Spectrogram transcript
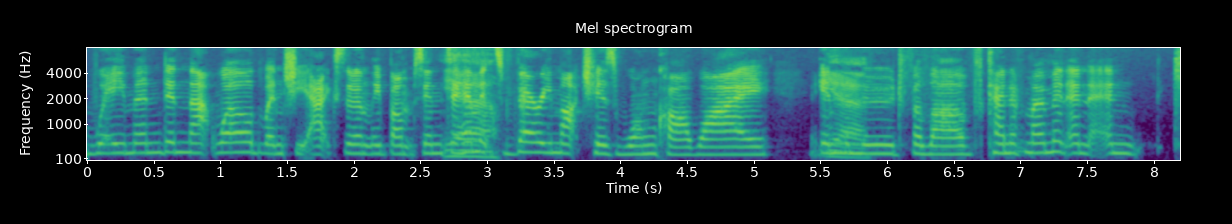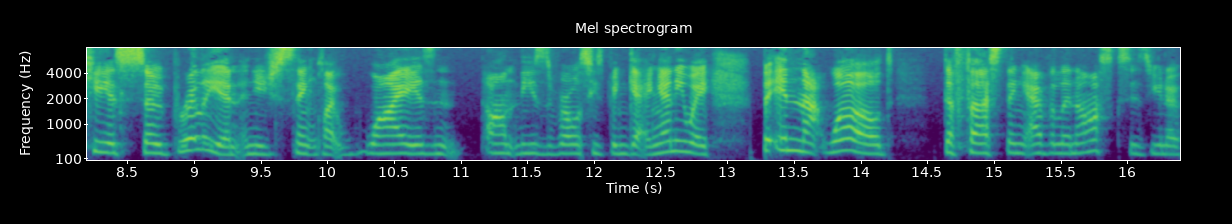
Waymond in that world when she accidentally bumps into yeah. him, it's very much his Wong Kar Wai in yeah. the mood for love kind of moment. And and Ke is so brilliant, and you just think like, why isn't aren't these the roles he's been getting anyway? But in that world, the first thing Evelyn asks is, you know,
